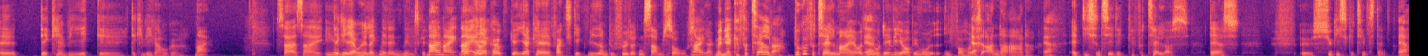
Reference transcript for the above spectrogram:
øh, det, kan vi ikke, øh, det kan vi ikke afgøre. Nej. Så altså, igen... Det kan jeg jo heller ikke med et andet menneske. Nej, nej, nej. Jeg kan, jeg, kan, jeg kan faktisk ikke vide, om du føler den samme sorg, nej, som jeg gør. men jeg kan fortælle dig. Du kan fortælle mig, og det ja. er jo det, vi er op imod i forhold ja. til andre arter. Ja. At de sådan set ikke kan fortælle os deres øh, psykiske tilstand. Ja.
